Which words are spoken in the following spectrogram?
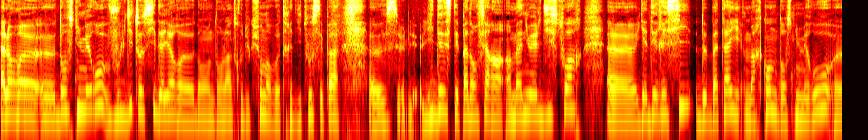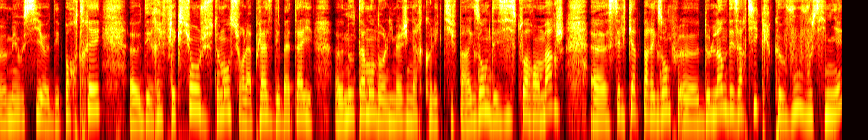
Alors euh, euh, dans ce numéro, vous le dites aussi d'ailleurs dans, l'introduction, dans votre édito, c'est pas l'idée, c'était pas d'en faire un, manuel d'histoire. Il y a des récits de batailles marquantes dans ce numéro, mais aussi des portraits, des réflexions justement sur la place des batailles, notamment dans l'imaginaire collectif par exemple, des histoires en marge. c'est le cas par exemple de l'un des articles que vous vous signez,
